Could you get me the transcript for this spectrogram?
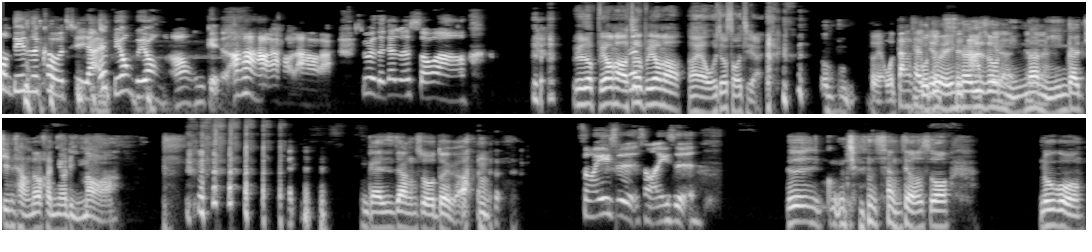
我第一次客气呀，哎，不用不用，然后我们给了啊，好啦好啦好啦，因为人家就会收啊。比如说不用哦，这不用哦，哎呀，我就收起来。哦不。对我当下不对，应该是说你，那你应该经常都很有礼貌啊，应该是这样说对吧？什么意思？什么意思？就是就是像就说，如果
